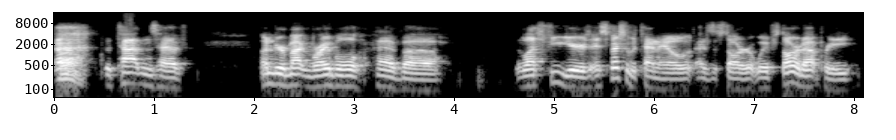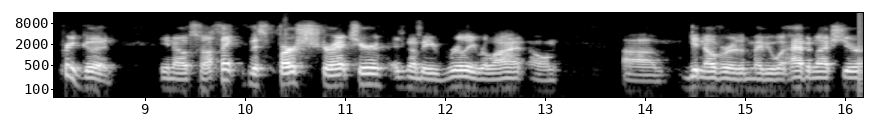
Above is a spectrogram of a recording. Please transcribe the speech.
the Titans have, under Mike Vrabel, have uh, the last few years, especially with Tannehill as the starter, we've started out pretty pretty good. You know, so I think this first stretch here is going to be really reliant on um, getting over maybe what happened last year.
